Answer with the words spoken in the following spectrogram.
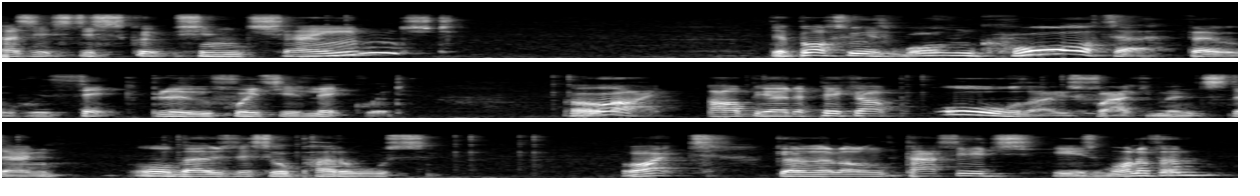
Has its description changed? The bottle is one quarter filled with thick blue frigid liquid. Alright, I'll be able to pick up all those fragments then. All those little puddles. Right, going along the passage, here's one of them.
